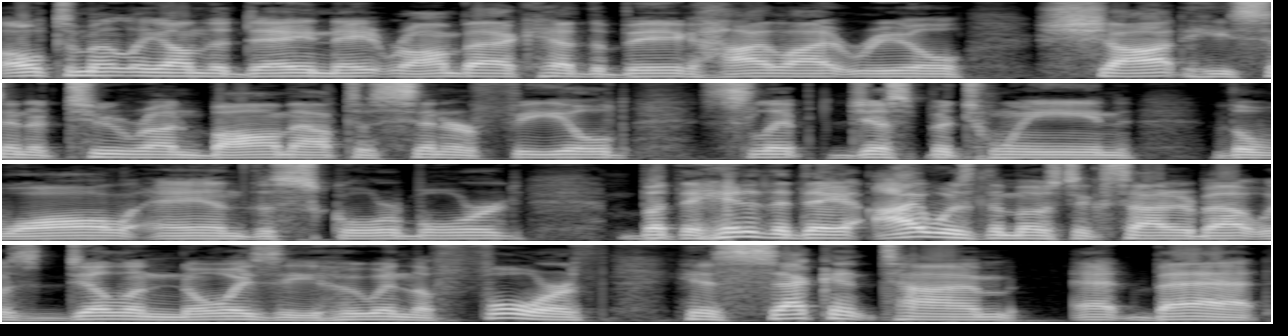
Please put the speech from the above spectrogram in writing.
Ultimately, on the day, Nate Rombach had the big highlight reel shot. He sent a two run bomb out to center field, slipped just between the wall and the scoreboard. But the hit of the day I was the most excited about was Dylan Neuse who in the fourth, his second time at bat,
